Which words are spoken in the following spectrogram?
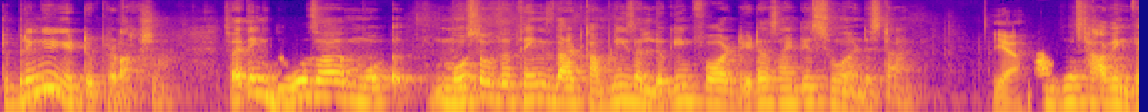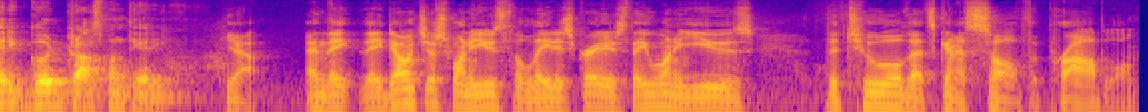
to bringing it to production. So I think those are mo- most of the things that companies are looking for data scientists who understand. Yeah. I'm just having very good grasp on theory. Yeah. And they, they don't just want to use the latest, greatest. They want to use the tool that's going to solve the problem.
